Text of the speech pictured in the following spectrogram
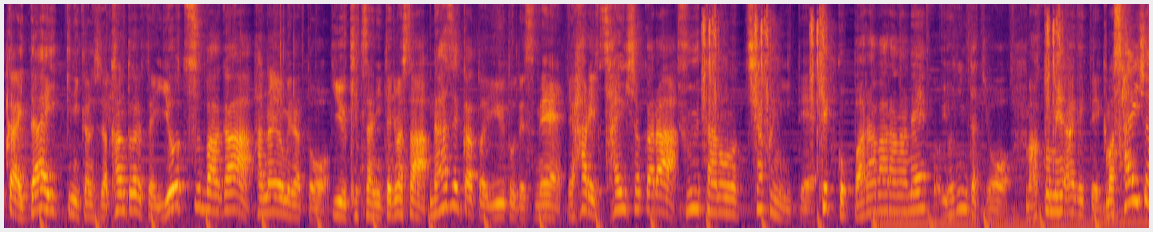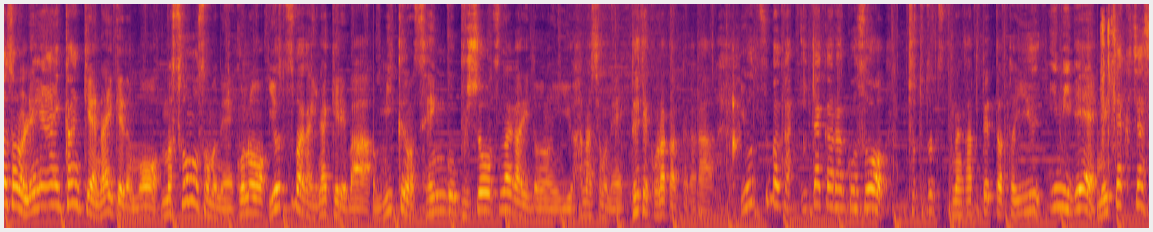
回第1期に関しては監督がですね、四つ葉が花嫁だという決断に至りました。なぜかというとですね、やはり最初から風太郎の近くにいて、結構バラバラなね、4人たちをまとめ上げて、まあ最初はその恋愛関係はないけども、まあそもそもね、この四つ葉がいなければ、ミクの戦後武将つながりとのいう話もね、出てこなかったから四つ葉がいたからこそちょっとずつ繋がってったという意味でめちゃくちゃ好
